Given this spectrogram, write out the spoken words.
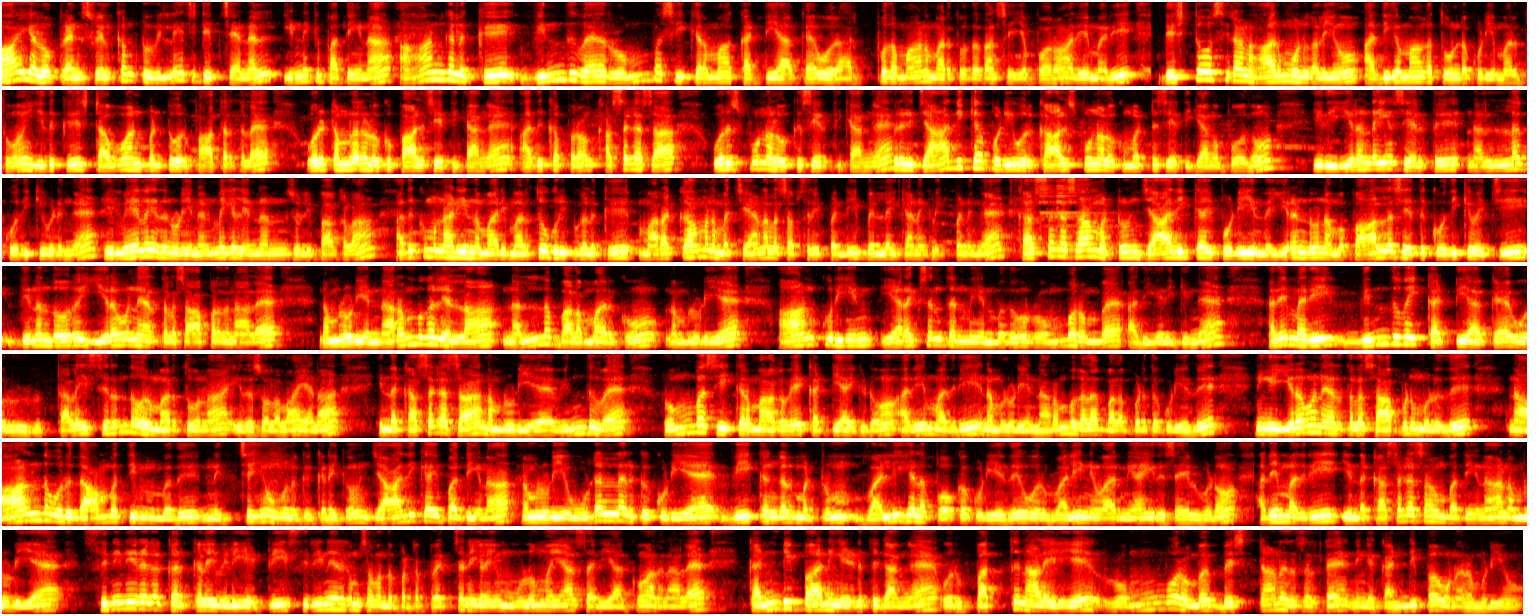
Hi hello friends welcome to village tip channel இன்னைக்கு பார்த்தீங்கன்னா ஆண்களுக்கு விந்துவை ரொம்ப சீக்கிரமாக கட்டியாக்க ஒரு அற்புதமான மருத்துவத்தை தான் செய்ய போகிறோம் அதே மாதிரி டெஸ்டோசிரான் ஹார்மோன்களையும் அதிகமாக தூண்டக்கூடிய மருத்துவம். இதுக்கு ஸ்டவ் ஆன் பண்ணிட்டு ஒரு பாத்திரத்தில் ஒரு டம்ளர் அளவுக்கு பால் சேர்த்திக்காங்க. அதுக்கப்புறம் கசகசா ஒரு ஸ்பூன் அளவுக்கு சேர்த்திக்காங்க. பிறகு ஜாதிக்காய் பொடி ஒரு கால் ஸ்பூன் அளவுக்கு மட்டும் சேர்த்திக்காங்க போதும். இது இரண்டையும் சேர்த்து நல்லா கொதிக்க விடுங்க. இது மேலும் இதனுடைய நன்மைகள் என்னன்னு சொல்லி பார்க்கலாம். அதுக்கு முன்னாடி இந்த மாதிரி மருத்துவ குறிப்புகளுக்கு மறக்காம நம்ம சேனலை சப்ஸ்கிரைப் பண்ணி பெல் ஐக்கானை கிளிக் பண்ணுங்க. கசகசா மற்றும் ஜாதிக்காய் பொடி இந்த இரண்டும் நம்ம பாலில் சேர்த்து கொதிக்க வச்சு தினந்தோறும் இரவு நேரத்தில் சாப்பிட்றதுனால நம்மளுடைய நரம்புகள் எல்லாம் நல்ல பலமாக இருக்கும். நம்மளுடைய ஆண்குறியின் எரெக்ஷன் தன்மை என்பதும் ரொம்ப ரொம்ப அதிகரிக்குங்க. அதே மாதிரி விந்துவை கட்டியாக்க ஒரு தலை சிறந்த ஒரு மருத்துவனா இதை சொல்லலாம். ஏன்னா இந்த கசகசா நம்மளுடைய விந்துவை ரொம்ப சீக்கிரமாகவே கட்டியாக்கிடும். அதே மாதிரி நம்மளுடைய நரம்புகளை பலப்படுத்தக்கூடியது. நீங்கள் இரவு நேரத்தில் சாப்பிடும் பொழுது நான் ஆழ்ந்த ஒரு தாம்பத்தியம் என்பது நிச்சயம் உங்களுக்கு கிடைக்கும். ஜாதிக்காய் பார்த்தீங்கன்னா நம்மளுடைய உடலில் இருக்கக்கூடிய வீக்கங்கள் மற்றும் வலிகளை போக்கக்கூடியது ஒரு வலி நிவாரணியாக இது செயல்படும். அதே மாதிரி இந்த கசகசாவும் பார்த்தீங்கன்னா நம்மளுடைய சிறுநீரக கற்களை வெளியேற்றி சிறுநீரகம் சம்மந்தப்பட்ட பிரச்சனைகளையும் முழுமையாக சரியாக்கும். அதனால் கண்டிப்பாக நீங்கள் எடுத்துக்காங்க. ஒரு பத்து நாளையிலேயே ரொம்ப ரொம்ப பெஸ்ட்டான ரிசல்ட்டை நீங்கள் கண்டிப்பாக உணர முடியும்.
